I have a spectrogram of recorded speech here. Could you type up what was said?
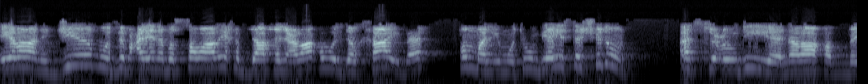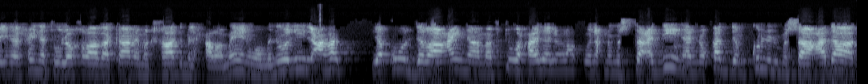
إيران تجيب وتذب علينا بالصواريخ بداخل العراق وولد الخايبة هم اللي يموتون بها يستشهدون. السعودية نلاحظ بين الحينة والأخرى إذا كان من خادم الحرمين ومن ولي العهد يقول ذراعينا مفتوحة إلى العراق ونحن مستعدين أن نقدم كل المساعدات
